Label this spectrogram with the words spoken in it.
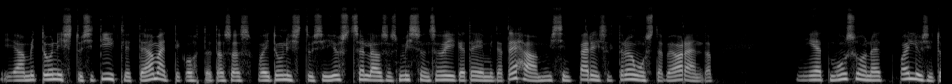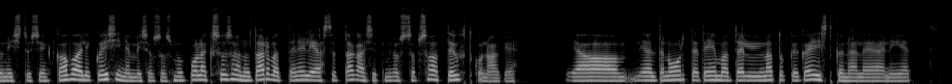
ja mitte unistusi tiitlite ja ametikohtade osas, vaid unistusi just selle osas, mis on see õige tee, mida teha, mis sind päriselt rõõmustab ja arendab. nii et ma usun, et paljusid unistusi, ka avaliku esinemise osas, ma poleks osanud arvata neli aastat tagasi, et minust saab saatejuht kunagi. ja nii-öelda noorte teemadel natuke ka eestkõneleja, nii et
